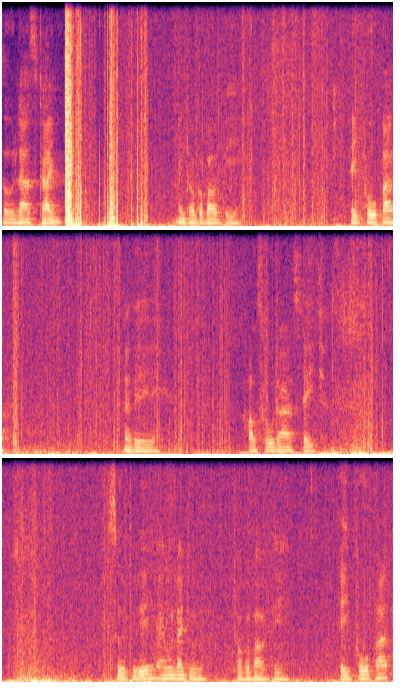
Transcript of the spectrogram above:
So last time I talked about the Eightfold Path and the householder stage. So today I would like to talk about the Eightfold Path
